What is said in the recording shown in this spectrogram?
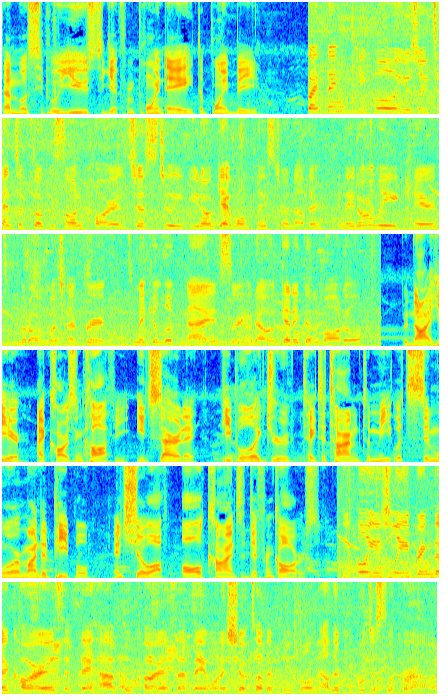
that most people use to get from point A to point B. I think people usually tend to focus on cars just to, you know, get one place to another, and they don't really care to put on much effort to make it look nice or, you know, get a good model. But not here. At Cars and Coffee, each Saturday, people like Drew take the time to meet with similar minded people and show off all kinds of different cars. People usually bring their cars if they have cool cars that they want to show to other people, and the other people just look around.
